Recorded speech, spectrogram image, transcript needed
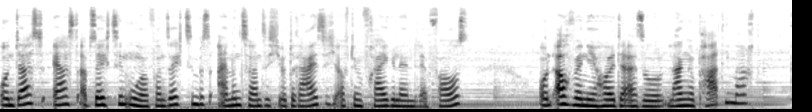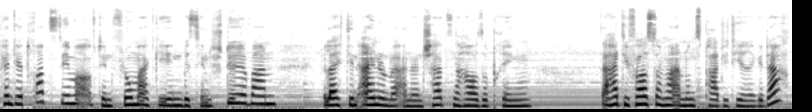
Und das erst ab 16 Uhr, von 16 bis 21.30 Uhr auf dem Freigelände der Faust. Und auch wenn ihr heute also lange Party macht, könnt ihr trotzdem auf den Flohmarkt gehen, ein bisschen stöbern, vielleicht den einen oder anderen Schatz nach Hause bringen. Da hat die Faust doch mal an uns Partytiere gedacht.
